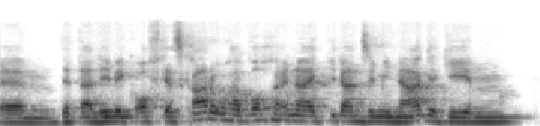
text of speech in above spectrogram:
ähm, das erlebe ich oft jetzt gerade am Wochenende wieder ein Seminar gegeben.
